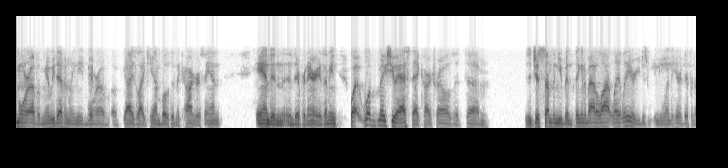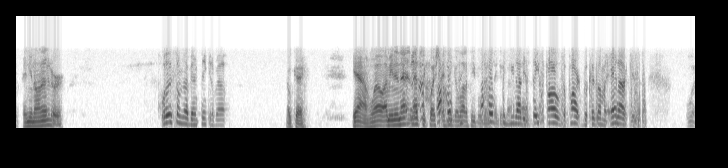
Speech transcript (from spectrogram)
More of them. Yeah, we definitely need more of, of guys like him, both in the Congress and and in, in different areas. I mean, what what makes you ask that, Cartrell? Is it um, is it just something you've been thinking about a lot lately, or you just you wanted to hear a different opinion on it, or? Well, it's something I've been thinking about. Okay. Yeah, well, I mean, and, that, I mean, that's I, a question I, I think a lot of people have been thinking the about. United that. States falls apart because I'm an anarchist. Well,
